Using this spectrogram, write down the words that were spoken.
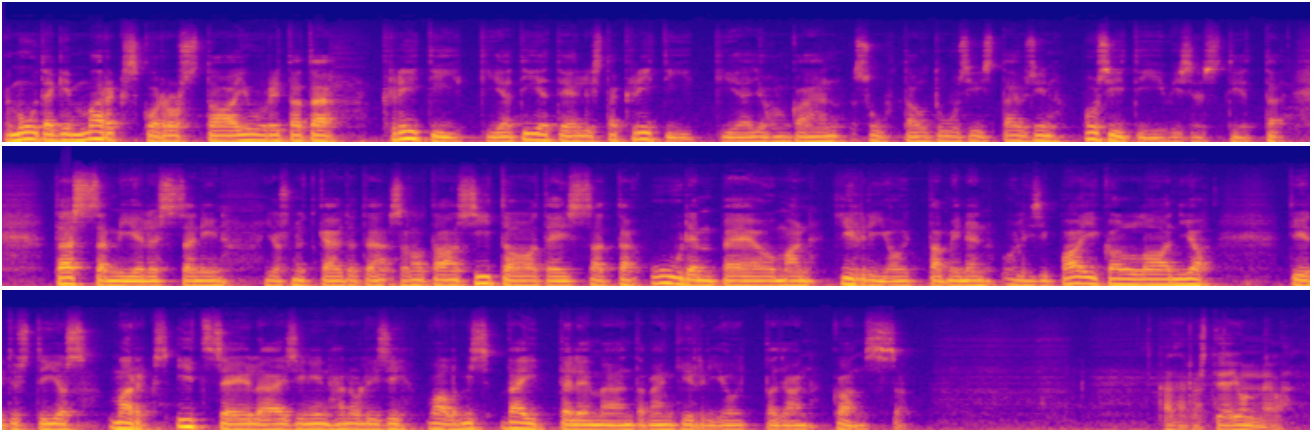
Ja muutenkin Marx korostaa juuri tätä kritiikkiä, tieteellistä kritiikkiä, johon hän suhtautuu siis täysin positiivisesti. Että tässä mielessä, niin jos nyt käytetään, sanotaan sitaateissa, että uuden pääoman kirjoittaminen olisi paikallaan ja tietysti jos Marx itse eläisi, niin hän olisi valmis väittelemään tämän kirjoittajan kanssa. Kansanedustaja Junnela.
